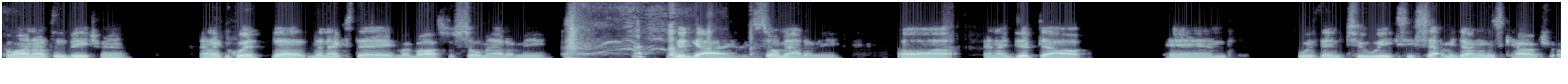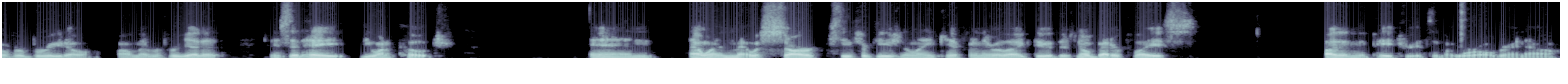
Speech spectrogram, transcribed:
Come on out to the beach, man. And I quit that the next day. My boss was so mad at me. Good guy, so mad at me. Uh, and I dipped out. And within two weeks, he sat me down on his couch over a burrito. I'll never forget it. And he said, Hey, do you want to coach? And I went and met with Sark, Steve Sarkisian, and Lane Kiffin. And they were like, dude, there's no better place other than the Patriots in the world right now.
